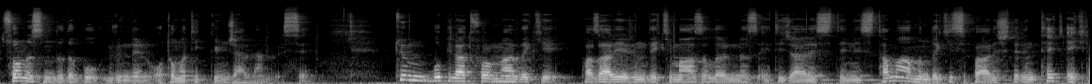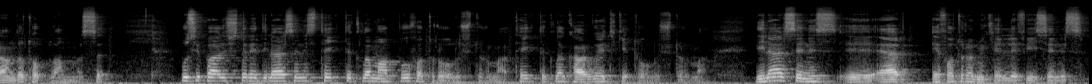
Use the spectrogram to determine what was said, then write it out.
sonrasında da bu ürünlerin otomatik güncellenmesi, tüm bu platformlardaki pazar yerindeki mağazalarınız, e-ticaret siteniz tamamındaki siparişlerin tek ekranda toplanması, bu siparişlere dilerseniz tek tıkla matbu fatura oluşturma, tek tıkla kargo etiketi oluşturma, dilerseniz e, eğer e-fatura mükellefiyseniz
